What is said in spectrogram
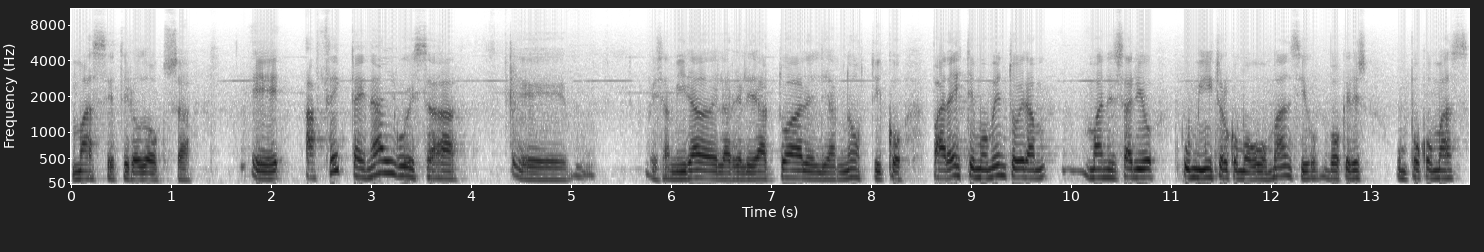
más heterodoxa. ¿Afecta en algo esa, esa mirada de la realidad actual, el diagnóstico? ¿Para este momento era más necesario un ministro como Guzmán, si vos querés un poco más,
